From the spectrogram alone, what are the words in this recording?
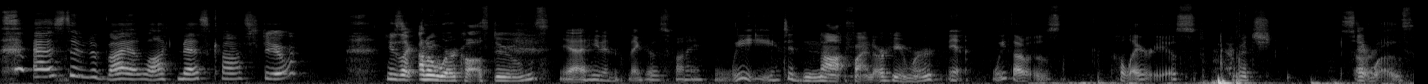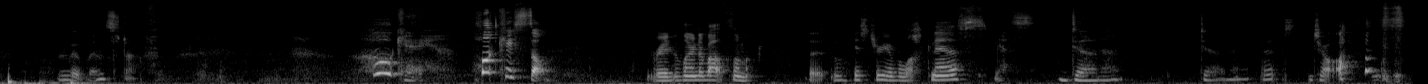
asked him to buy a Loch Ness costume. He's like, I don't wear costumes. Yeah, he didn't think it was funny. We, Did not find our humor, yeah, we thought it was hilarious. which Sorry. it was. moving stuff. Okay. Okay, so. Ready to learn about some the history of Loch Ness? Yes. Donna. Donna. That's Jaws.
